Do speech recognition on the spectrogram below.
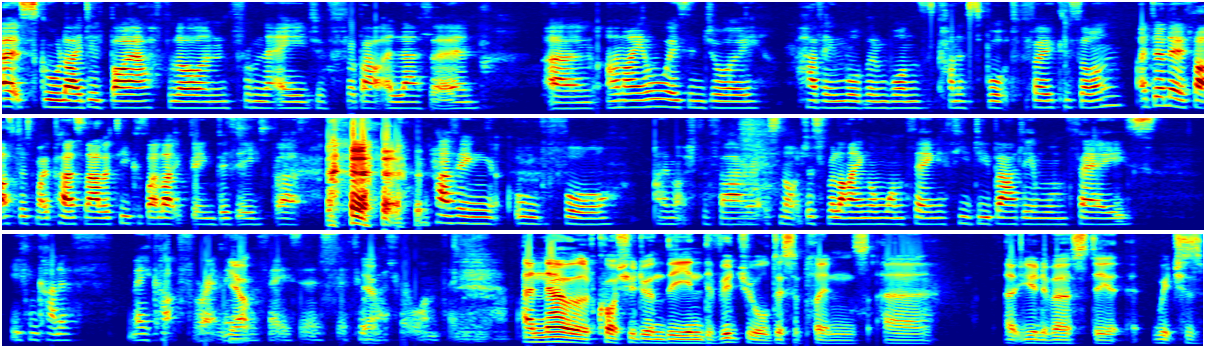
at school I did biathlon from the age of about eleven, um, and I always enjoy having more than one kind of sport to focus on. I don't know if that's just my personality because I like being busy, but having all four, I much prefer it. It's not just relying on one thing. If you do badly in one phase, you can kind of make up for it in the Yeah. other phases if you're Yeah. better at one thing. And now, of course, you're doing the individual disciplines uh, at university, which is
